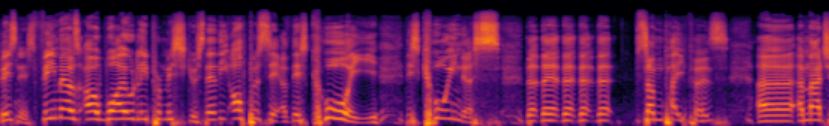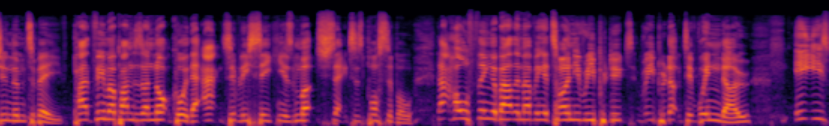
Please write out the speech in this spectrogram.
business. Females are wildly promiscuous. They're the opposite of this coy, this coyness that, that, that, that, some papers uh, imagine them to be. Pa- female pandas are not coy; they're actively seeking as much sex as possible. That whole thing about them having a tiny reproduc- reproductive window, it is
